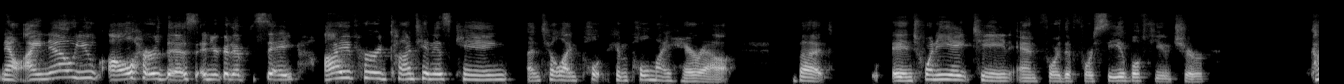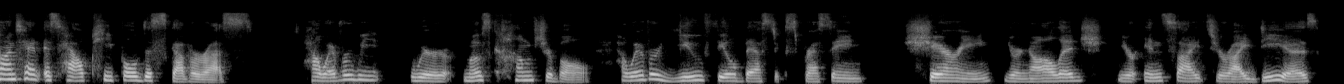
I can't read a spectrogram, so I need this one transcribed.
Now, I know you've all heard this and you're going to say, I've heard content is king until I pull, can pull my hair out. But in 2018 and for the foreseeable future, content is how people discover us. However we, we're most comfortable, however you feel best expressing, sharing your knowledge, your insights, your ideas,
